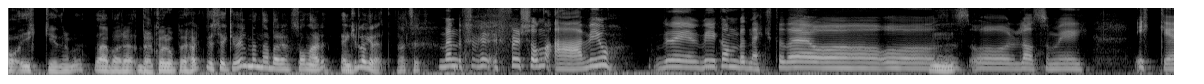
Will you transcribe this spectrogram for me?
Og ikke innrømme det. Det er bare, Bør ikke rope høyt hvis du ikke vil, men det er bare, sånn er det. Enkelt og greit. That's it. Men for, for sånn er vi jo. Vi, vi kan benekte det og, og, og late som vi ikke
